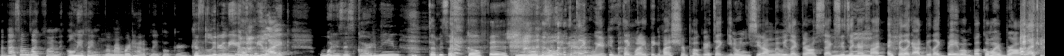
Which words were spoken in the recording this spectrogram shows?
but that sounds like fun. Only if I remembered how to play poker. Because literally, it would be like, "What does this card mean?" Debbie's like, go fish. No, it's Yeah. like weird because it's like when I think about strip poker, it's like you know when you see it on movies, like they're all sexy. It's like I fi- mm-hmm. I feel like I'd be like, babe, unbuckle my bra, like you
